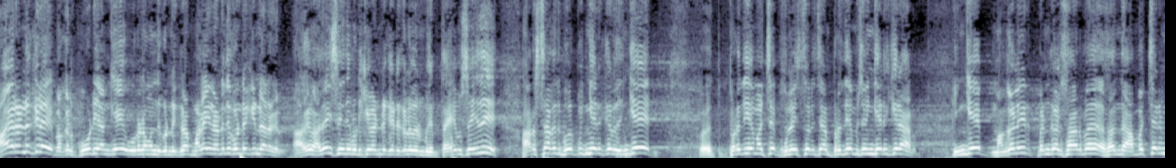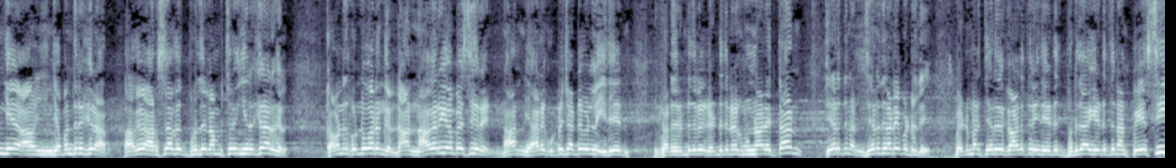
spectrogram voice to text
ஆயிரக்கணக்கிலே மக்கள் கூடி அங்கே உருளம் வந்து கொண்டிருக்கிறார் மழை நடந்து கொண்டிருக்கிறார்கள் ஆகவே அதை செய்து முடிக்க வேண்டும் கேட்க விரும்புகிறேன். தயவு செய்து அரசாங்கத்தை பொறுப்பு இங்கே இருக்கிறது. இங்கே பிரதியமைச்சர் பிரதி அமைச்சர் இங்கே இருக்கிறார். இங்கே மகளிர் பெண்கள் சார்பு அந்த அமைச்சர் இங்கே இங்கே வந்திருக்கிறார் ஆகவே அரசாங்க பிரதி அமைச்சர் இங்கே இருக்கிறார்கள். கவனத்தை கொண்டு வாருங்கள். நான் நாகரிகம் பேசுகிறேன். நான் யாரை குற்றச்சாட்டவில்லை. இதே கடந்த ரெண்டு ரெண்டு தினம் முன்னாலே தான் தேர்தல் தேர்தல் நடைபெற்றது. வேண்டுமான தேர்தல் காலத்தில் இதை எடுத்து பெரிதாக எடுத்து நான் பேசி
